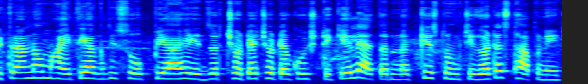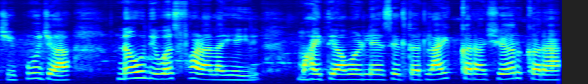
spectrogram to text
मित्रांनो माहिती अगदी सोपी आहे. जर छोट्या छोट्या गोष्टी केल्या तर नक्कीच तुमची घटस्थापनेची पूजा नऊ दिवस फळाला येईल. माहिती आवडली असेल तर लाईक करा शेअर करा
